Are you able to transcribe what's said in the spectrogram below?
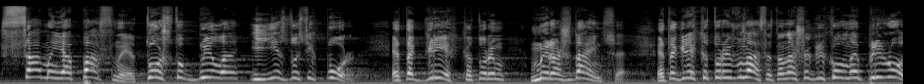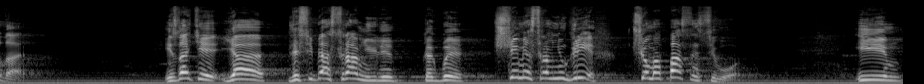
самое опасное, то, что было и есть до сих пор, это грех, которым мы рождаемся. Это грех, который в нас, это наша греховная природа. И знаете, я для себя сравню, или как бы, с чем я сравню грех, в чем опасность его. И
